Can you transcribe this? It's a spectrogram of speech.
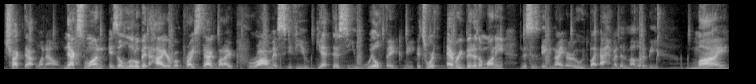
check that one out. Next one is a little bit higher of a price tag, but I promise if you get this, you will thank me. It's worth every bit of the money. This is Ignite Oud by Ahmed Al-Maghribi. My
